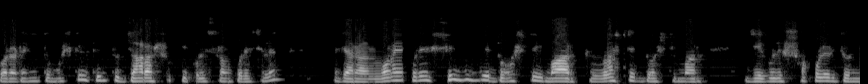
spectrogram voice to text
করাটা কিন্তু মুশকিল। কিন্তু যারা সত্যি পরিশ্রম করেছিলেন, যারা লড়াই করে সেই যে ১০ টি মার্ক, লাস্টের দশটি মার্ক যেগুলি সকলের জন্য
